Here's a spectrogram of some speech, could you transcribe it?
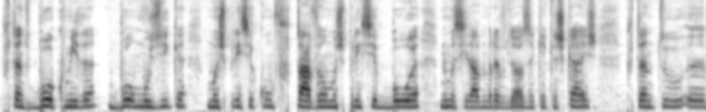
Portanto, boa comida, boa música, uma experiência confortável, uma experiência boa numa cidade maravilhosa que é Cascais. Portanto, uh,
